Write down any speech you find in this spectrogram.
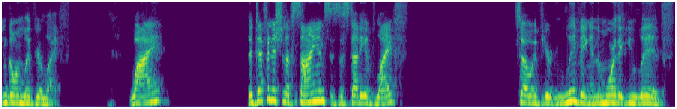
and go and live your life. Why? The definition of science is the study of life. So if you're living and the more that you live,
